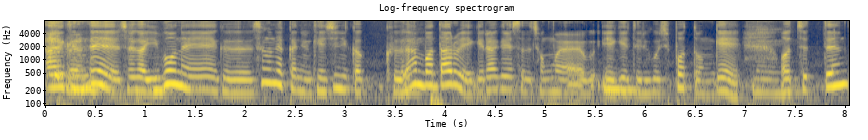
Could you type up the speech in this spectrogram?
아니 근데 제가 이번에 그 승은 작가님 계시니까 그 한번 따로 얘기를 하기로 했었는데 정말 얘기를 드리고 싶었던 게 네. 어쨌든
